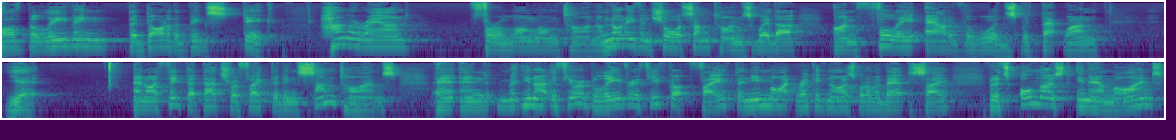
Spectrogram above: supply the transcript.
of believing the God of the big stick hung around for a long, long time. I'm not even sure sometimes whether I'm fully out of the woods with that one yet. And I think that that's reflected in sometimes, and, and, you know, if you're a believer, if you've got faith, then you might recognize what I'm about to say. But it's almost in our mind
